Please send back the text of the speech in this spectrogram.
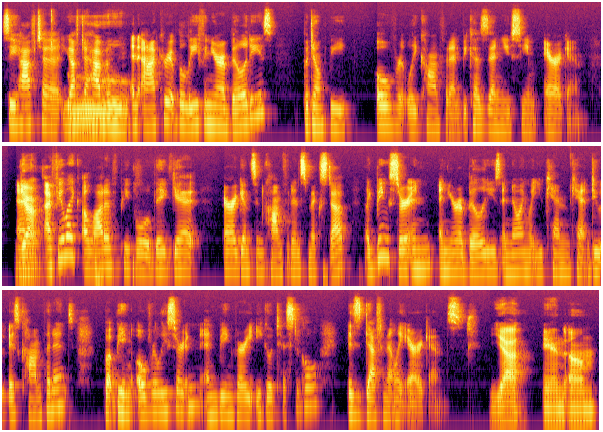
So you have to you have to have Ooh. an accurate belief in your abilities, but don't be overtly confident because then you seem arrogant. And Yeah. I feel like a lot of people they get arrogance and confidence mixed up. Like being certain in your abilities and knowing what you can and can't do is confidence, but being overly certain and being very egotistical is definitely arrogance. yeah, and um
